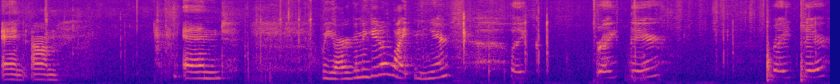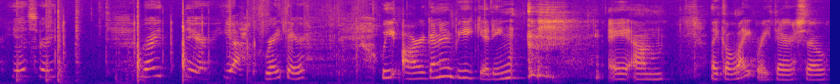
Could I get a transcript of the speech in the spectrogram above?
And, um, and we are going to get a light in here. Like, right there. Right there. Yes, right. Right there. Yeah, right there we are going to be getting a um like a light right there so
